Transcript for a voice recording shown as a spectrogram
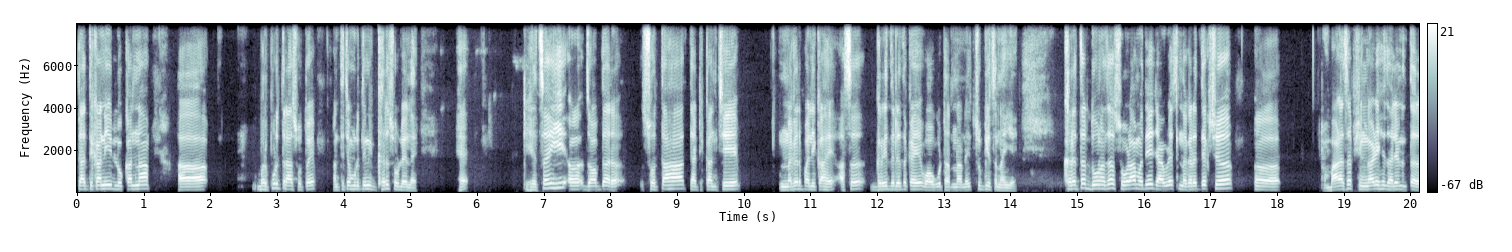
त्या ठिकाणी लोकांना भरपूर त्रास होतोय आणि त्याच्यामुळे त्यांनी घर सोडलेलं आहे. हे ह्याचंही जबाबदार स्वतः त्या ठिकाणचे नगरपालिका आहे असं गृहित धरलं तर काही वावगं ठरणार नाही चुकीचं नाही आहे खरं तर दोन हजार सोळामध्ये ज्यावेळेस नगराध्यक्ष बाळासाहेब शिंगाडे हे झाल्यानंतर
